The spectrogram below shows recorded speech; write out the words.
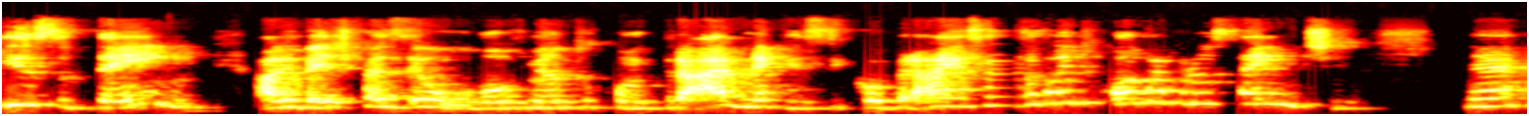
que isso tem, ao invés de fazer o movimento contrário, né, que é se cobrar, isso é totalmente contraproducente, né?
